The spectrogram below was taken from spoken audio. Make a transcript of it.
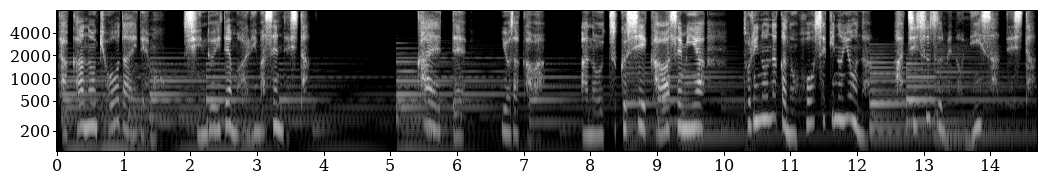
鷹の兄弟でも親類でもありませんでした。かえってよだかはあの美しいカワセミや鳥の中の宝石のようなハチスズメの兄さんでした。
